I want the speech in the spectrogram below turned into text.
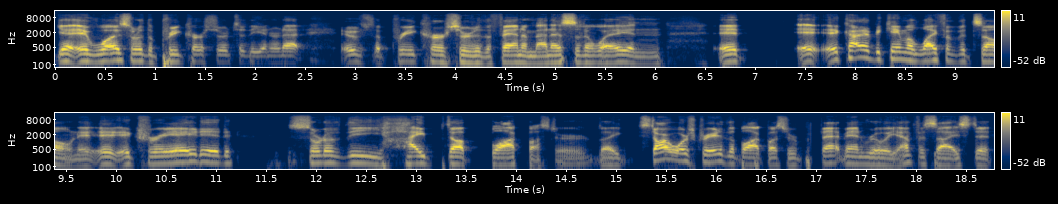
yeah it was sort of the precursor to the internet it was the precursor to the phantom menace in a way and it it, it kind of became a life of its own it, it, it created sort of the hyped up blockbuster like star wars created the blockbuster but batman really emphasized it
